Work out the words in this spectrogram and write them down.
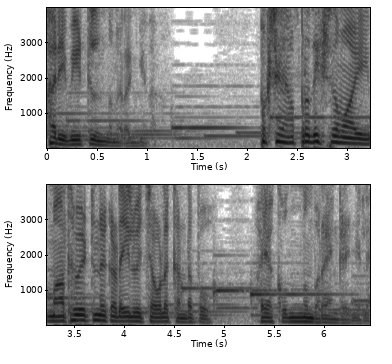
ഹരി വീട്ടിൽ നിന്നും ഇറങ്ങിയത്. പക്ഷേ അപ്രതീക്ഷിതമായി മാധവേട്ടന്റെ കടയിൽ വെച്ച് അവളെ കണ്ടപ്പോൾ അയാൾക്കൊന്നും പറയാൻ കഴിഞ്ഞില്ല.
